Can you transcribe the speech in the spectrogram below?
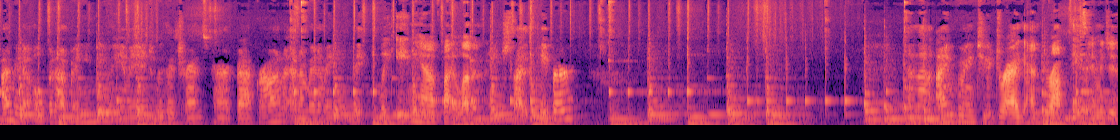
I'm gonna open up a new image with a transparent background and I'm gonna make like, eight and a half by 11 inch size paper. And then I'm going to drag and drop these images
